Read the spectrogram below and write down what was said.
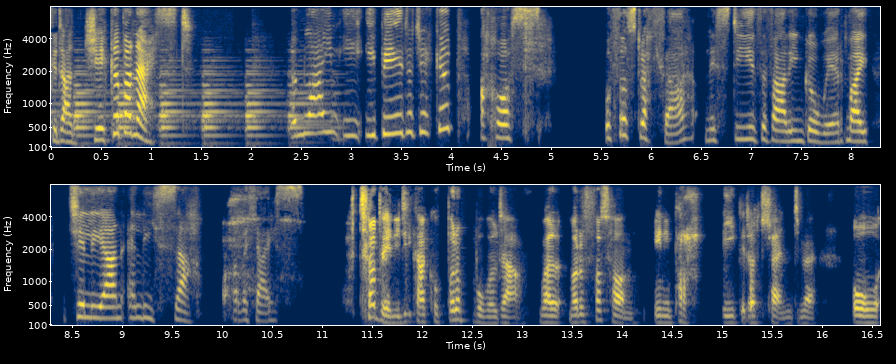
Gyda Jacob a Nest. Ymlaen i, i bed o Jacob, achos wrthos diwetha, nes di ddyfalu'n gywir, mae Gillian Elisa o fy llais. Ta be, ni wedi cael cwpl o bobl da. Wel, mae'r wrthos hon, i ni'n parhau gyda'r trend yma o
